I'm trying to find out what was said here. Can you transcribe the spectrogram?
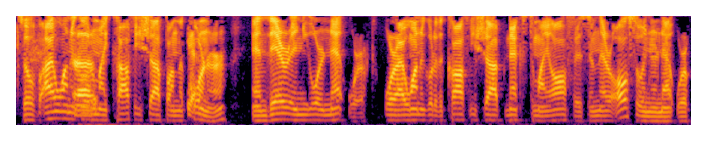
So if I want to go Uh, to my coffee shop on the yeah. corner and they're in your network, or I want to go to the coffee shop next to my office and they're also in your network,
